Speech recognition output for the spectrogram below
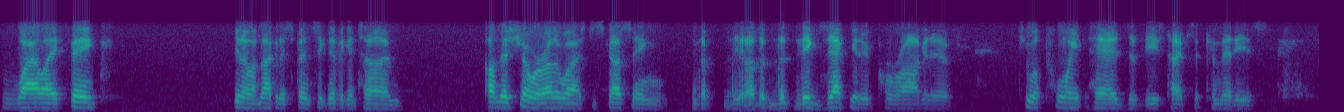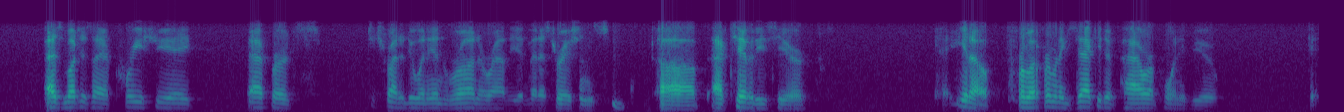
while I think, you know, I'm not going to spend significant time on this show or otherwise discussing the you know the, the, the executive prerogative to appoint heads of these types of committees, as much as I appreciate efforts try to do an end run around the administration's uh, activities here, you know, from a, from an executive power point of view, it,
